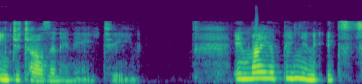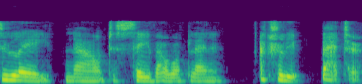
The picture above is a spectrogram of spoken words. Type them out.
in 2018. In my opinion, it's too late now to save our planet. Actually, better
